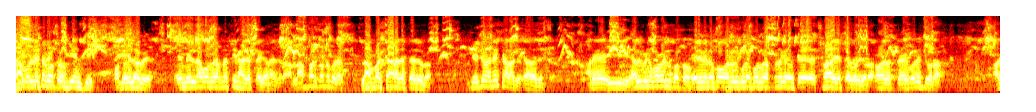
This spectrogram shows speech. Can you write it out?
ডাবল লিটার কত? লিটার কত? মেল হবে। এই মেলটা পড়বে আপনার তিন হাজার টাকা। আর লাভবার কত করে? লাভবার চার হাজার টাকা জোড়া। যে জোড়া নেই চার হাজার। চার হাজার টাকা। আর এই অ্যালবিনো ককাটেল কত? কোকাটেলগুলো পড়বে আপনাকে হচ্ছে ছয় হাজার টাকা করে জোড়া। ছয় হাজার টাকা করে জোড়া। আর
